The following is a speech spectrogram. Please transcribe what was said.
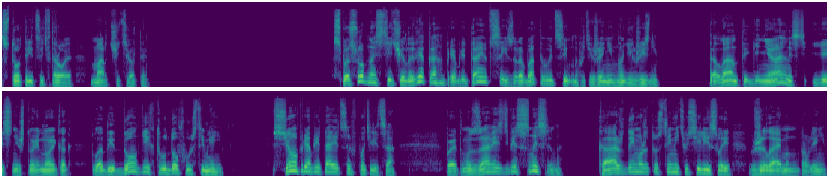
132. Март 4. Способности человека приобретаются и зарабатываются им на протяжении многих жизней. Талант и гениальность есть не что иное, как плоды долгих трудов и устремлений. Все приобретается в поте лица, поэтому зависть бессмысленна. Каждый может устремить усилия свои в желаемом направлении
